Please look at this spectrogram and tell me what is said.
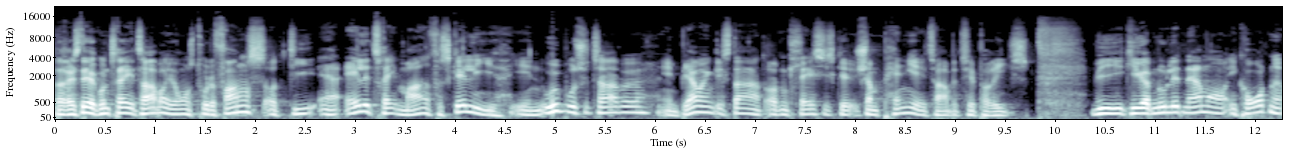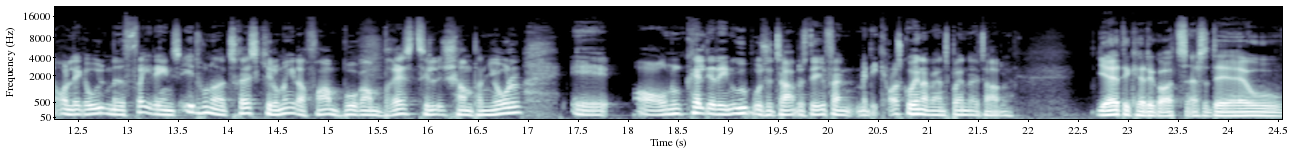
Der resterer kun tre etaper i årets Tour de France, og de er alle tre meget forskellige. En udbrudsetappe, en bjergenkelstart og den klassiske champagne-etappe til Paris. Vi kigger dem nu lidt nærmere i kortene og lægger ud med fredagens 160 km fra Bourg-en-Bresse til Champagnol. Eh, og nu kaldte jeg det en udbrudsetappe, Stefan, men det kan også gå hen og være en sprinteretappe. Ja, det kan det godt. Altså, det er jo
